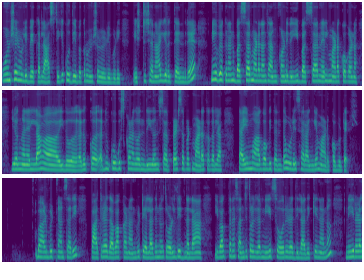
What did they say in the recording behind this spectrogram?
ಹುಣ್ಸೆ ಹುಳಿ ಬೇಕಾದ್ರೆ ಲಾಸ್ಟಿಗೆ ಕುದಿಬೇಕಾದ್ರೆ ಹುಣ್ಸೆಹಣ್ಣು ಹುಳಿ ಬಿಡಿ. ಎಷ್ಟು ಚೆನ್ನಾಗಿರುತ್ತೆ ಅಂದರೆ ನೀವು ಬೇಕಾದ್ರೆ ನಾನು ಬಸ್ಸಾರು ಮಾಡೋಣ ಅಂತ ಅಂದ್ಕೊಂಡಿದ್ದೆ ಈ ಬಸ್ಸಾರನ್ನ ಎಲ್ಲಿ ಮಾಡೋಕ್ಕೆ ಹೋಗೋಣ? ಇವಾಗ ನಾನೆಲ್ಲ ಇದು ಅದಕ್ಕೆ, ಅದನ್ನ ಕೂಗಿಸ್ಕೊಳೋದು ಒಂದು ಇದೊಂದು ಸಪ್ರೇಟ್ ಸಪ್ರೇಟ್ ಮಾಡೋಕ್ಕಾಗಲ್ಲ. ಟೈಮು ಆಗೋಗಿತ್ತಂತ ಹುಳಿ ಸಾರು ಹಂಗೆ ಮಾಡ್ಕೊಬಿಟ್ಟೆ. ಮಾಡ್ಬಿಟ್ಟು ನಾನು ಸರಿ ಪಾತ್ರೆ ದಬಾಕೋಣ ಅಂದ್ಬಿಟ್ಟು ಎಲ್ಲದನ್ನು ತೊಳೆದಿದ್ನಲ್ಲ, ಇವಾಗ ತಾನೇ ಸಂಜೆ ತೊಳೆದ್ರೆ ನೀರು ಸೋರಿರೋದಿಲ್ಲ, ಅದಕ್ಕೆ ನಾನು ನೀರೆಲ್ಲ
